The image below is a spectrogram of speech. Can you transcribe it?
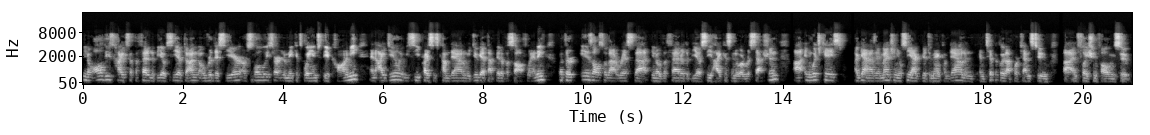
you know, all these hikes that the Fed and the BOC have done over this year are slowly starting to make its way into the economy. And ideally, we see prices come down and we do get that bit of a soft landing. But there is also that risk that, you know, the Fed or the BOC hike us into a recession, uh, in which case, again, as I mentioned, you'll see aggregate demand come down, and, and typically that portends to uh, inflation following suit.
